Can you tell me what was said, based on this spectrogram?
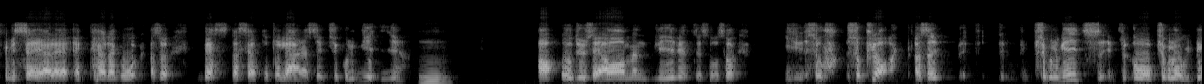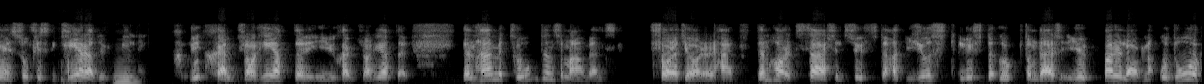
ska vi säga det, pedagog, alltså bästa sättet att lära sig psykologi. Mm. Ja, och du säger, ja men blir det inte så? Så, så, såklart, alltså psykologi och psykologutbildning är en sofistikerad utbildning. Självklarheter är ju självklarheter. Den här metoden som används för att göra det här, den har ett särskilt syfte att just lyfta upp de där djupare lagren. Och då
